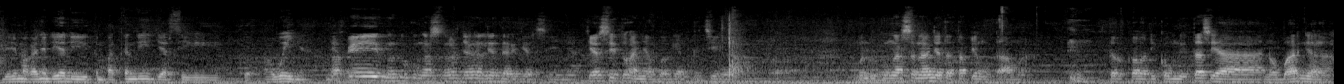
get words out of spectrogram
Jadi makanya dia ditempatkan di jersey ke away-nya. Tapi mendukung Arsenal jangan lihat dari jersey-nya. Jersey itu hanya bagian kecil. Mendukung Arsenalnya tetap yang utama. Terus kalau di komunitas ya nobarnya lah.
